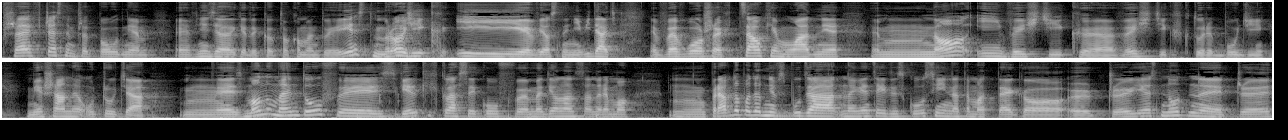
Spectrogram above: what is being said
prze, wczesnym przedpołudniem, e, w niedzielę, kiedy to komentuję, jest mrozik i wiosny nie widać. We Włoszech całkiem ładnie. No i wyścig, e, wyścig, który budzi mieszane uczucia. Z monumentów, e, z wielkich klasyków Mediolan Sanremo prawdopodobnie wzbudza najwięcej dyskusji na temat tego, czy jest nudny, czy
